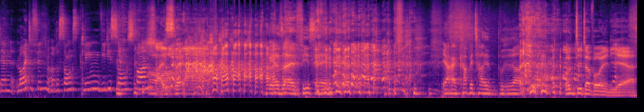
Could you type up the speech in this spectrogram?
denn Leute finden, eure Songs klingen wie die Songs von. Scheiße. Ihr seid fies, ey. ja, Kapital Bra. Und Dieter Bohlen, yeah.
